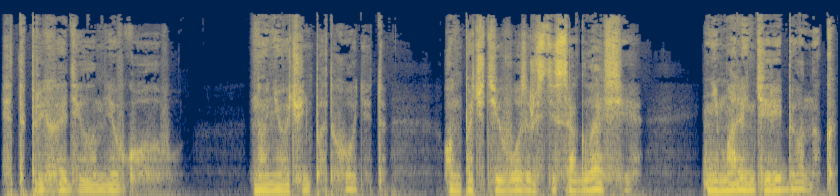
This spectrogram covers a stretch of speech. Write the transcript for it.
Это приходило мне в голову, но не очень подходит. Он почти в возрасте согласия, не маленький ребенок.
